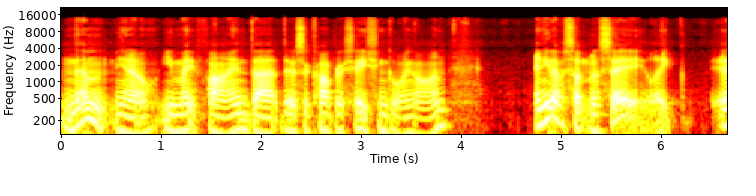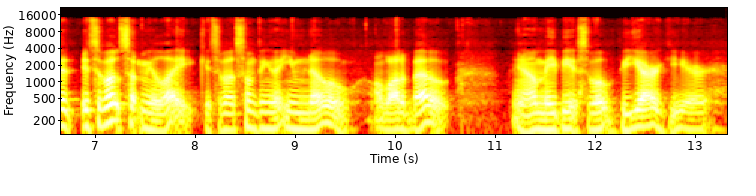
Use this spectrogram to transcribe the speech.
And then, you know, you might find that there's a conversation going on and you have something to say. Like, it, it's about something you like. It's about something that you know a lot about. You know, maybe it's about VR gear.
